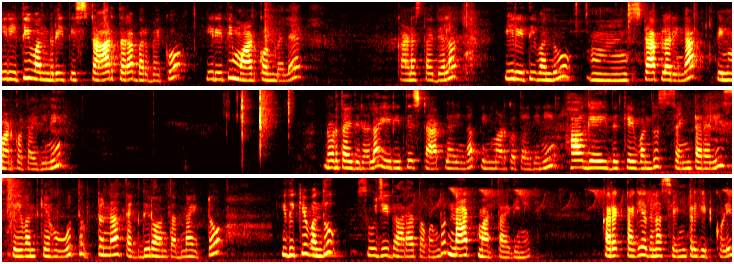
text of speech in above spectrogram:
ಈ ರೀತಿ ಒಂದು ರೀತಿ ಸ್ಟಾರ್ ಥರ ಬರಬೇಕು. ಈ ರೀತಿ ಮಾಡ್ಕೊಂಡ್ಮೇಲೆ ಕಾಣಿಸ್ತಾ ಇದೆಯಲ್ಲ? ಈ ರೀತಿ ಒಂದು ಸ್ಟ್ಯಾಪ್ಲರಿಂದ ಪಿನ್ ಮಾಡ್ಕೊತಾ ಇದ್ದೀನಿ. ನೋಡ್ತಾ ಇದ್ದೀರಲ್ಲ, ಈ ರೀತಿ ಸ್ಟ್ಯಾಪ್ಲರಿಂದ ಪಿನ್ ಮಾಡ್ಕೊತಾ ಇದ್ದೀನಿ. ಹಾಗೆ ಇದಕ್ಕೆ ಒಂದು ಸೆಂಟರಲ್ಲಿ ಸೇವಂತಿಗೆ ಹೂವು ತೊಟ್ಟನ್ನು ತೆಗೆದಿರೋ ಅಂಥದ್ದನ್ನ ಇಟ್ಟು ಇದಕ್ಕೆ ಒಂದು ಸೂಜಿ ದಾರ ತಗೊಂಡು ನಾಟ್ ಮಾಡ್ತಾ ಇದ್ದೀನಿ. ಕರೆಕ್ಟಾಗಿ ಅದನ್ನು ಸೆಂಟ್ರಿಗೆ ಇಟ್ಕೊಳ್ಳಿ.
